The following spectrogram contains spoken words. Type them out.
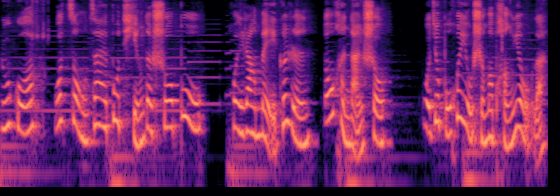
如果我总在不停的说不，会让每个人都很难受，我就不会有什么朋友了。”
